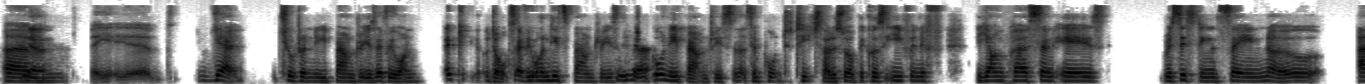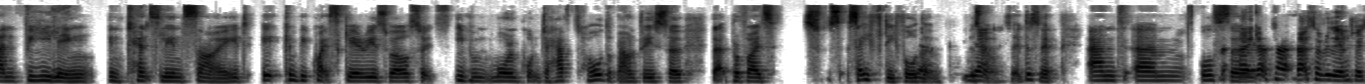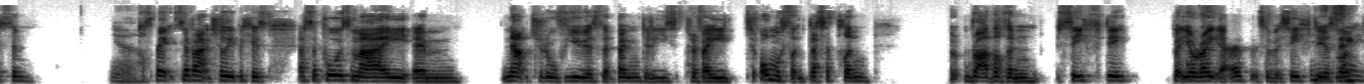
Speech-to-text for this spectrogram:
Um, yeah. yeah, children need boundaries. Everyone, adults, everyone needs boundaries. Yeah. All need boundaries, and that's important to teach that as well. Because even if a young person is resisting and saying no and feeling intensely inside, it can be quite scary as well. So it's even more important to have to hold the boundaries so that provides s- safety for yeah. them as yeah. well, so, doesn't it? And um, also, that's a, that's a really interesting yeah. perspective, actually, because I suppose my um, natural view is that boundaries provide almost like discipline rather than safety. But you're right, it is. It's about safety as well.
